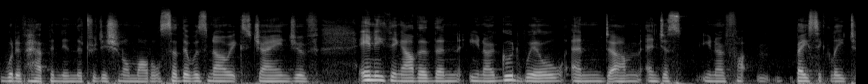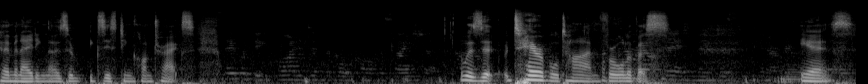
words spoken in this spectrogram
would have happened in the traditional model. So there was no exchange of anything other than you know goodwill and um, and just you know basically terminating those existing contracts. It was a terrible time for all of us. Yes.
